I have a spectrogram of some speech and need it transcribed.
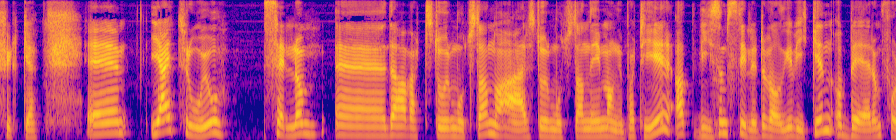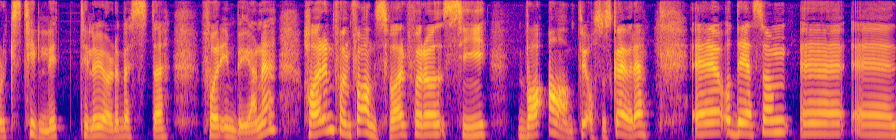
fylket. Jeg tror jo selv om eh, det har vært stor motstand, og er stor motstand i mange partier, at vi som stiller til valg i Viken og ber om folks tillit til å gjøre det beste for innbyggerne, har en form for ansvar for å si hva annet vi også skal gjøre. Eh, og det som eh,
